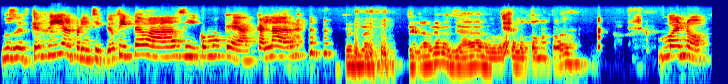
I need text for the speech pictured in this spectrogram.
pues es que sí, al principio sí te va así como que a calar. Pues te largas ya, que lo toma todo. Bueno,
